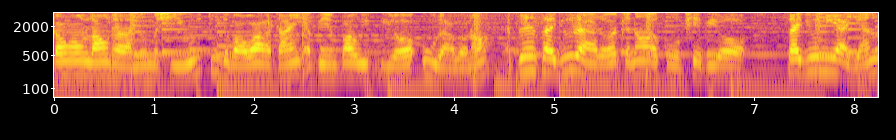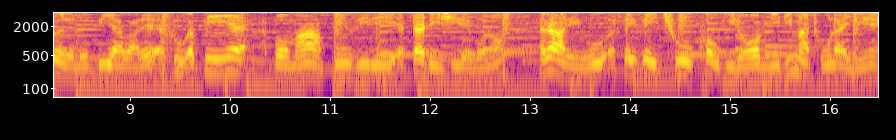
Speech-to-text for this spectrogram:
ကောင်းကောင်းလောင်းထားတာမျိုးမရှိဘူးသူ့တဘာဝအတိုင်းအပင်ပေါက်ပြီးတော့ဥတာပေါ့နော်အပင်စိုက်ပြူးတာကတော့ကျွန်တော်အကိုဖြစ်ပြီးတော့ စိုက်ပျိုးနည်းကရမ်းလွယ်တယ်လို့သိရပါတယ်အခုအပင်ရဲ့အပေါ်မှာပင်စီတွေအတက်တွေရှိတယ်ပေါ့နော်အဲ့ဒါတွေကိုအစိမ့်စိမ့်ချိုးခုတ်ပြီးတော့မြေကြီးမှာထိုးလိုက်ရင်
